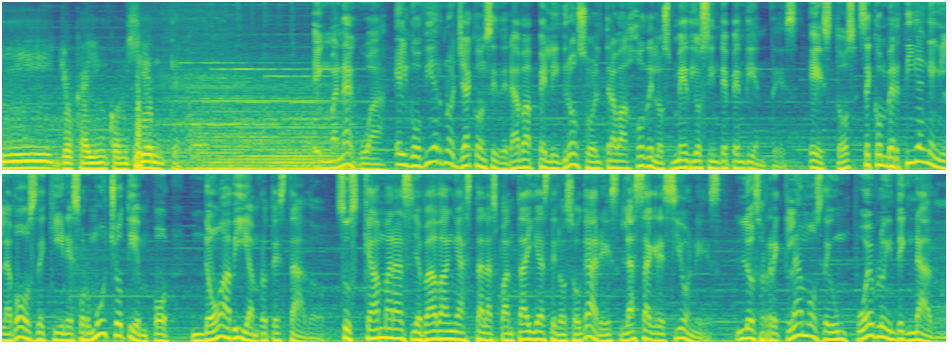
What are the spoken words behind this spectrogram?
y yo caí inconsciente. En Managua, el gobierno ya consideraba peligroso el trabajo de los medios independientes. Estos se convertían en la voz de quienes por mucho tiempo no habían protestado. Sus cámaras llevaban hasta las pantallas de los hogares las agresiones, los reclamos de un pueblo indignado.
